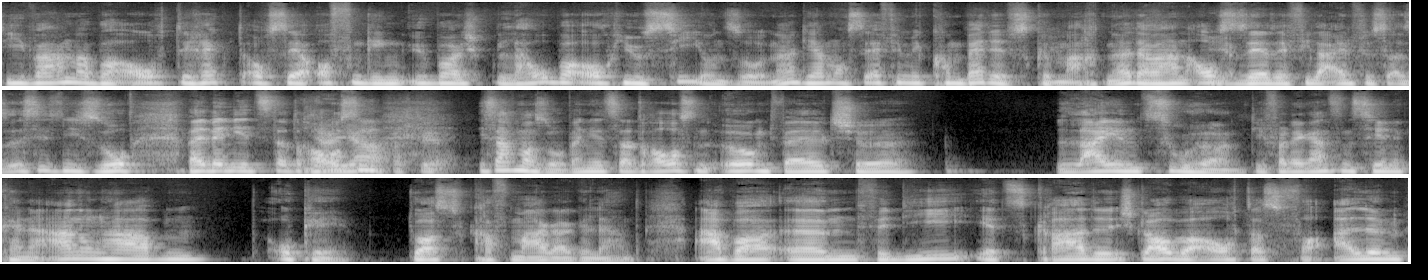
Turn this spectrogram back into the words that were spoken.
die waren aber auch direkt auch sehr offen gegenüber, ich glaube auch UC und so, ne? Die haben auch sehr viel mit Combatives gemacht, ne? Da waren auch ja. sehr, sehr viele Einflüsse. Also es ist nicht so, weil wenn jetzt da draußen, ja, ja, ich sag mal so, wenn jetzt da draußen irgendwelche Laien zuhören, die von der ganzen Szene keine Ahnung haben, okay, du hast Kraftmager gelernt. Aber ähm, für die jetzt gerade, ich glaube auch, dass vor allem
